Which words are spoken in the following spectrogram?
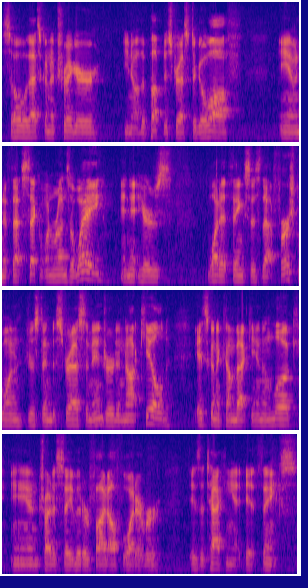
So that's going to trigger, you know, the pup distress to go off and if that second one runs away and it hears what it thinks is that first one just in distress and injured and not killed, it's going to come back in and look and try to save it or fight off whatever is attacking it, it thinks.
